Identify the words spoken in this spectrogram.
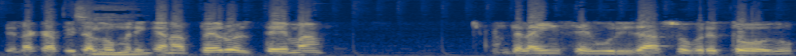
de la capital Sí. dominicana, pero el tema de la inseguridad sobre todo,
